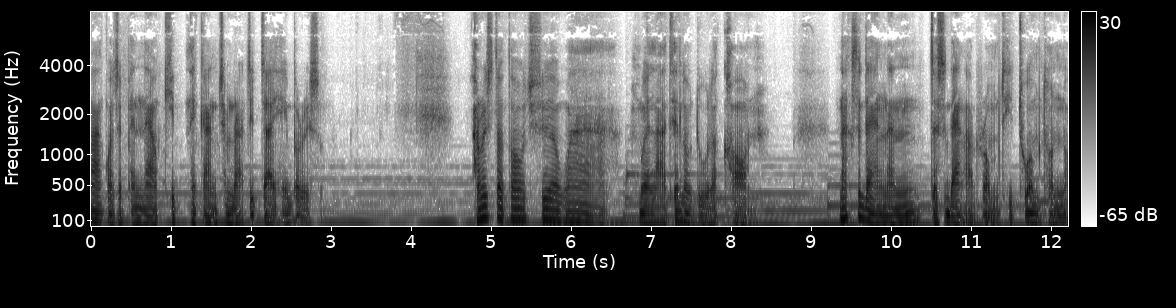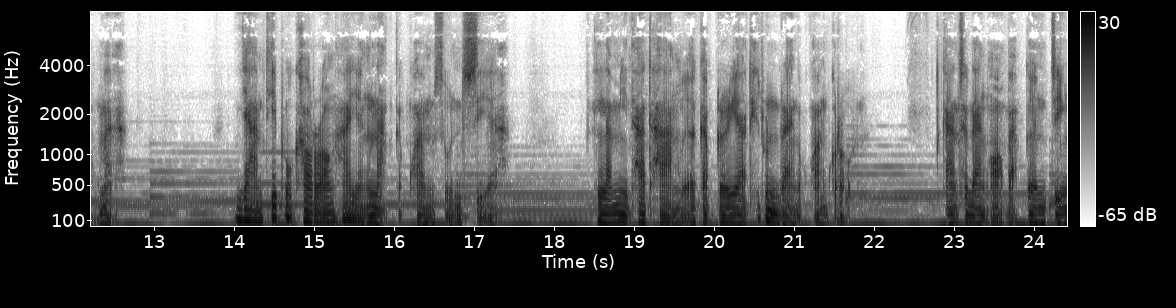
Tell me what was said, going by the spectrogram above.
มากกว่าจะเป็นแนวคิดในการชำระจิตใจให้บริสุทธิ์อริสโตเติลเชื่อว่าเวลาที่เราดูละคร นักแสดงนั้นจะแสดงอารมณ์ที่ท่วมท้นออกมา ยามที่พวกเขาร้องไห้อย่างหนักกับความสูญเสีย และมีท่าทางเหลือกับกริยาที่รุนแรงกับความโกรธ การแสดงออกแบบเกินจริง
